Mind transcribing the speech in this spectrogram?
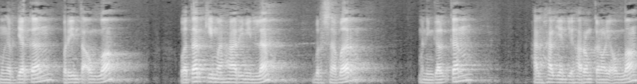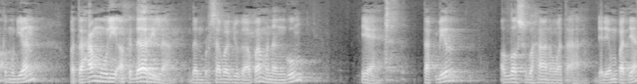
Mengerjakan perintah Allah wa tarki maharimillah. Bersabar meninggalkan hal-hal yang diharamkan oleh Allah, kemudian wa tahammuli dan bersabar juga apa? menanggung ya, takdir Allah Subhanahu wa taala. Jadi empat ya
